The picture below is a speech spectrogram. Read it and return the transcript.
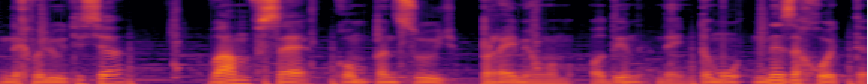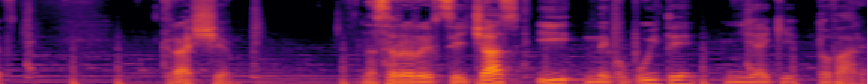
не хвилюйтеся, вам все компенсують преміумом один день. Тому не заходьте краще на сервери в цей час і не купуйте ніякі товари.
